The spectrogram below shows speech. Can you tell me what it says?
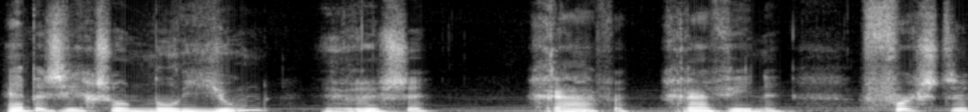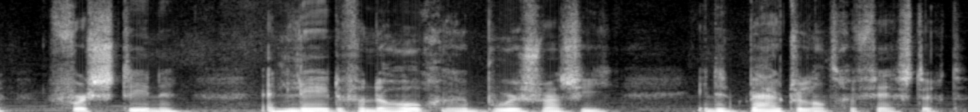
hebben zich zo'n miljoen Russen, graven, gravinnen, vorsten, vorstinnen en leden van de hogere bourgeoisie in het buitenland gevestigd.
